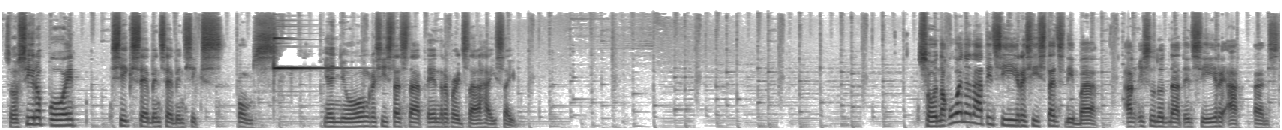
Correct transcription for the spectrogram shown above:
So 0.6776 ohms. Yan yung resistance natin referred sa high side. So nakuha na natin si resistance, 'di ba? Ang isunod natin si reactance.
